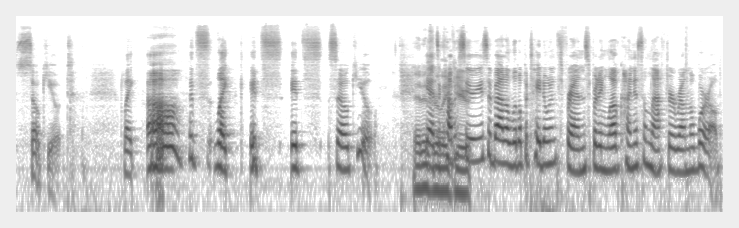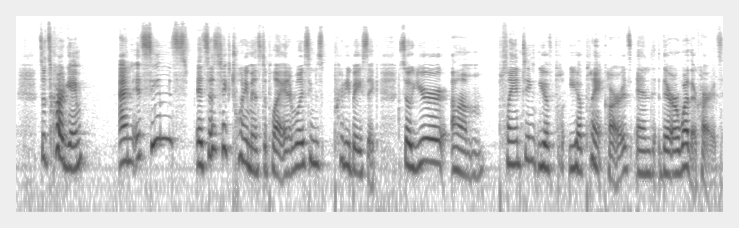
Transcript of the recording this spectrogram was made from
so cute. Like, oh, it's like it's it's so cute. It is yeah, it's really a comic cute. series about a little potato and its friends spreading love, kindness, and laughter around the world. So it's a card game, and it seems it says it takes twenty minutes to play, and it really seems pretty basic. So you're um, planting. You have you have plant cards, and there are weather cards.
